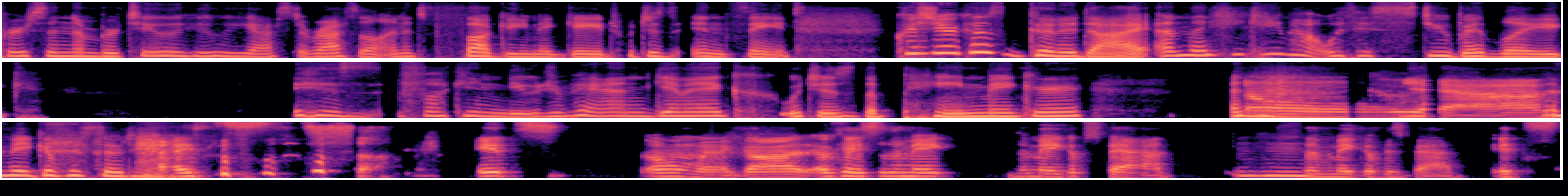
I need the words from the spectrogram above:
person number two who he has to wrestle, and it's fucking Nick Gage, which is insane. Chris Jericho's gonna die, and then he came out with his stupid like his fucking New Japan gimmick, which is the Painmaker. And Oh yeah. the makeup is so terrible. it's oh my god. Okay, so the make the makeup's bad. Mhm. The makeup is bad. It's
